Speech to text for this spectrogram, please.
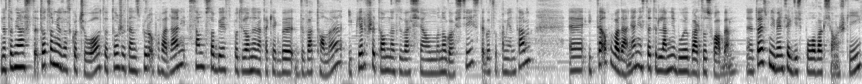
Natomiast to, co mnie zaskoczyło, to to, że ten zbiór opowiadań sam w sobie jest podzielony na tak jakby dwa tomy. I pierwszy tom nazywa się Mnogości, z tego co pamiętam. I te opowiadania niestety dla mnie były bardzo słabe. E, to jest mniej więcej gdzieś połowa książki.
